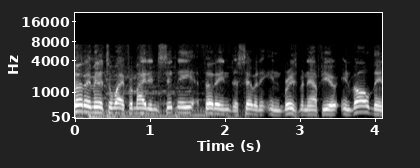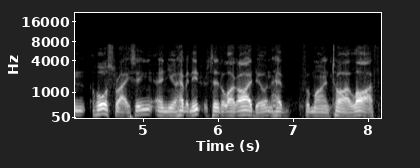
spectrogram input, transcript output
13 minutes away from 8 in Sydney, 13 to 7 in Brisbane. Now, if you're involved in horse racing and you have an interest in it like I do and have for my entire life,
